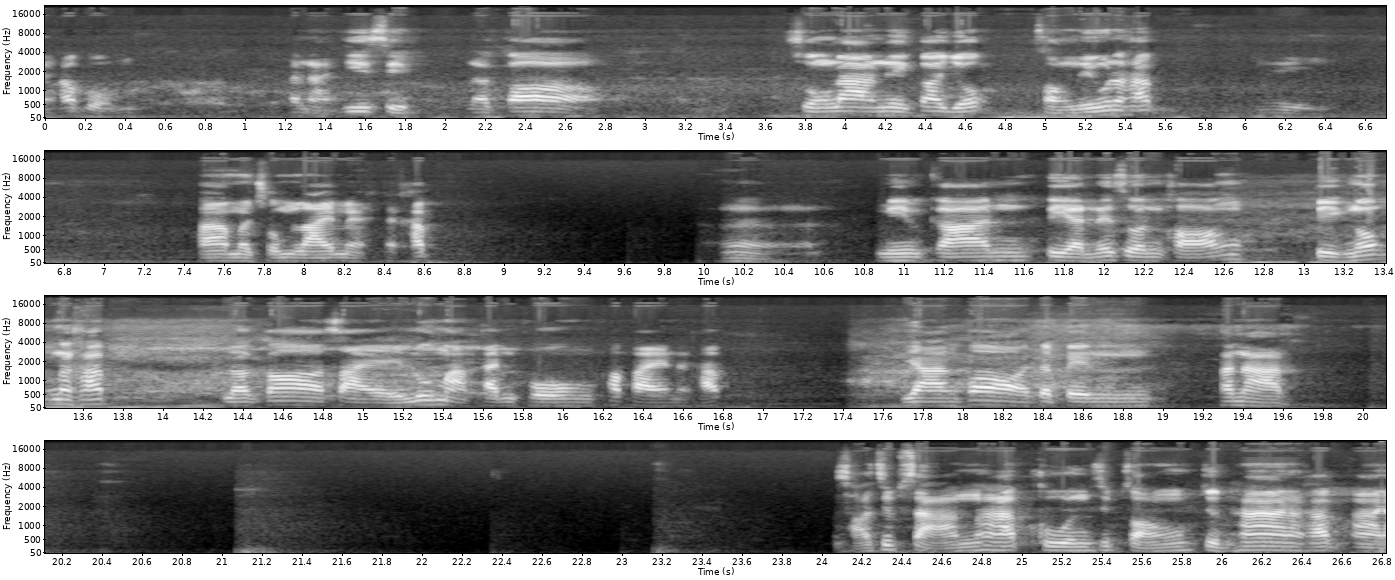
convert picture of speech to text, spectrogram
นะครับผมขนาด 20 แล้วก็ช่วงล่างนี่ก็ยก 2 นิ้วนะครับนี่พามาชมลายแม็กนะครับเอ่อ มีการเปลี่ยนในส่วนของปีกนกนะครับ แล้วก็ใส่ลูกหมากกันโคงเข้าไปนะครับ ยางก็จะเป็นขนาด 33 นะครับ คูณ 12.5 นะครับ R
